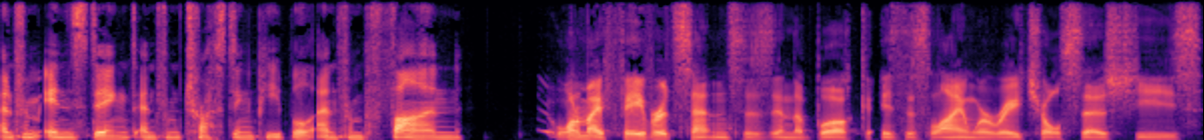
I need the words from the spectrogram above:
and from instinct and from trusting people and from fun. One of my favorite sentences in the book is this line where Rachel says she's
